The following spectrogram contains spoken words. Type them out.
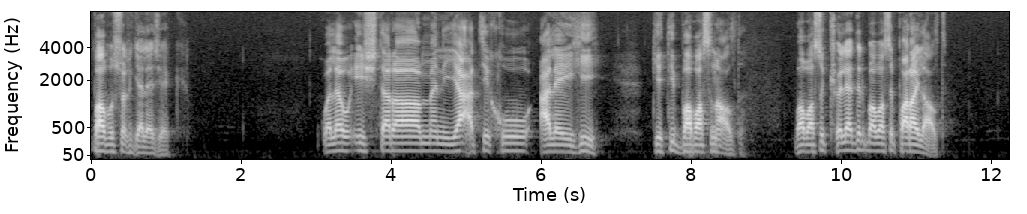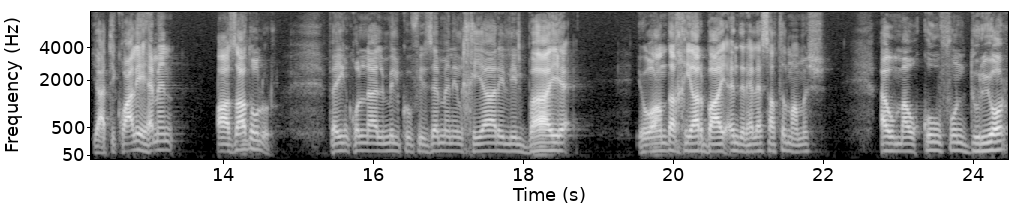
Babu sulh gelecek. وَلَوْ اِشْتَرَى مَنْ يَعْتِقُ عَلَيْهِ Gitti babasını aldı. Babası köledir, babası parayla aldı. Yatiku aleyh hemen azad olur. Fe in kulna el milku fi zemenil khiyari lil bayi. E o anda hıyar bayi'indir hele satılmamış. Ev mevkufun duruyor.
